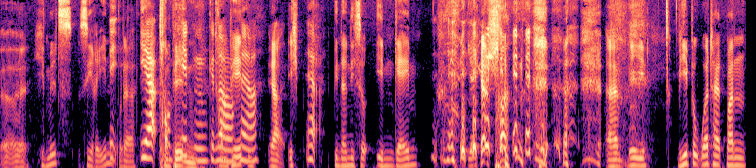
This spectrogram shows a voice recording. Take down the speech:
äh, Himmelssirenen oder Ja, Trompeten. Trompeten, genau. Trompeten. Ja. Ja, ich Ja. bin da nicht so im Game. ja, ja, schon. äh, wie, wie beurteilt man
